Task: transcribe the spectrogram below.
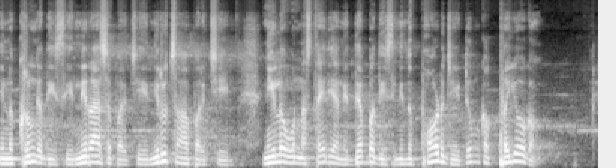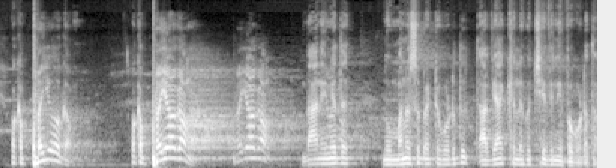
నిన్ను కృంగదీసి నిరాశపరిచి నిరుత్సాహపరిచి నీలో ఉన్న స్థైర్యాన్ని దెబ్బతీసి నిన్ను పాడు చేయటం ఒక ప్రయోగం. ఒక ప్రయోగం. ఒక ప్రయోగం. ప్రయోగం. దాని మీద నువ్వు మనసు పెట్టకూడదు ఆ వ్యాఖ్యలకు చెవినివ్వకూడదు.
